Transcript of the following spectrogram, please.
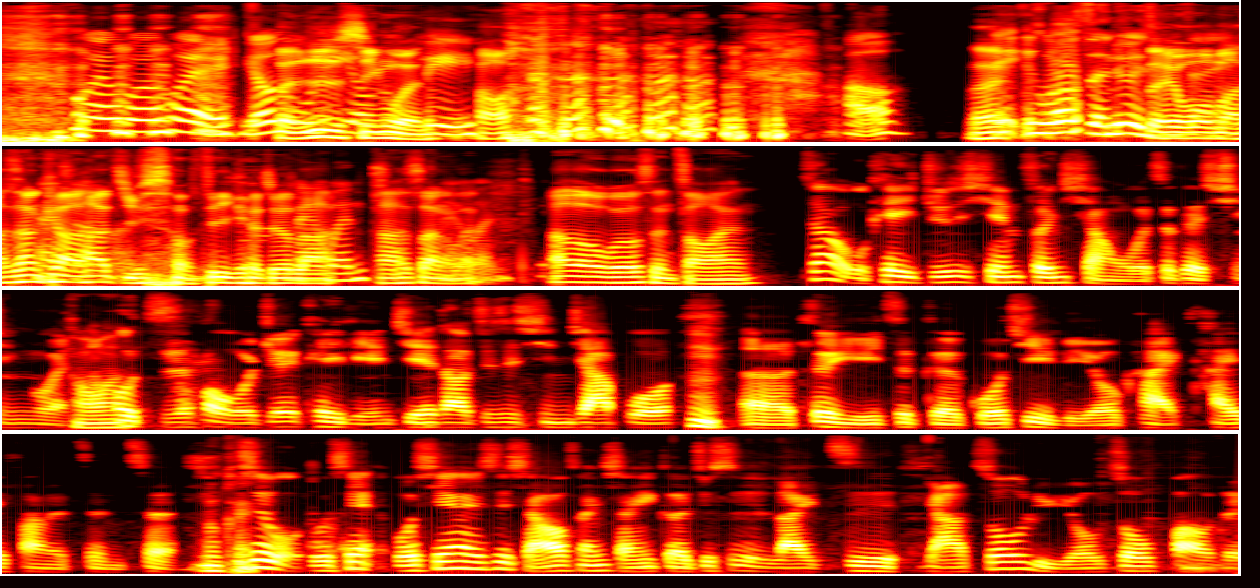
会会会，有本日新闻，好，好，来，Wilson 就对我马上看到他举手，第一个就拉拉上来，Hello Wilson，早安。这样我可以就是先分享我这个新闻，然后之后我觉得可以连接到就是新加坡，嗯，呃，对于这个国际旅游开开放的政策。就是我我现我现在是想要分享一个就是来自亚洲旅游周报的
